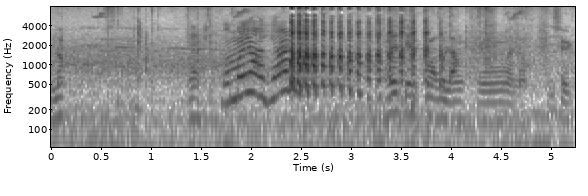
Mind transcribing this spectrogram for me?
Ano? Yan. Mamaya yan. Ano, tinipon ko lang yung ano, dessert.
